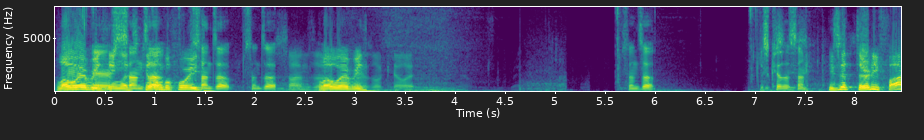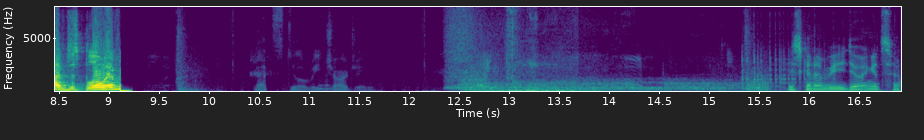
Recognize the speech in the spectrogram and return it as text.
blow everything. There, Let's sun's kill him up. before he. Sun's up. Sun's up. sun's up. Blow might as well kill it. Sun's up. Just kill the sun. He's at 35. Just blow every. He's gonna be doing it soon.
